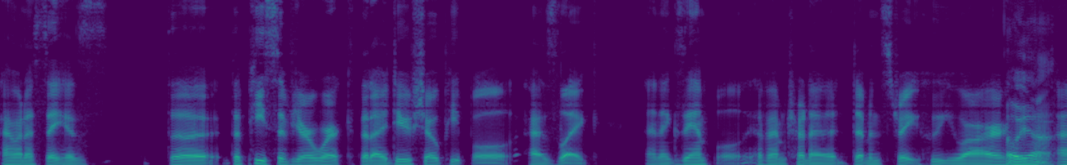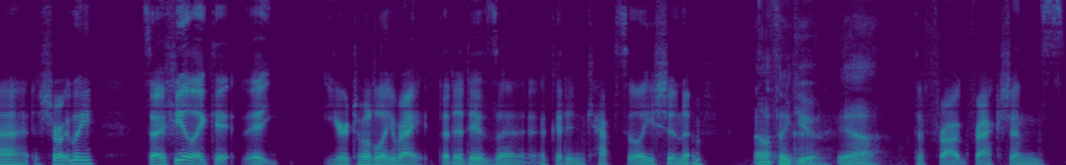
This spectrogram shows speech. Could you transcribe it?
I want to say is the the piece of your work that I do show people as like an example if I'm trying to demonstrate who you are. Oh yeah, uh, shortly. So I feel like it, it, you're totally right that it is a, a good encapsulation of. Oh, thank you. Uh, yeah, the frog fractions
